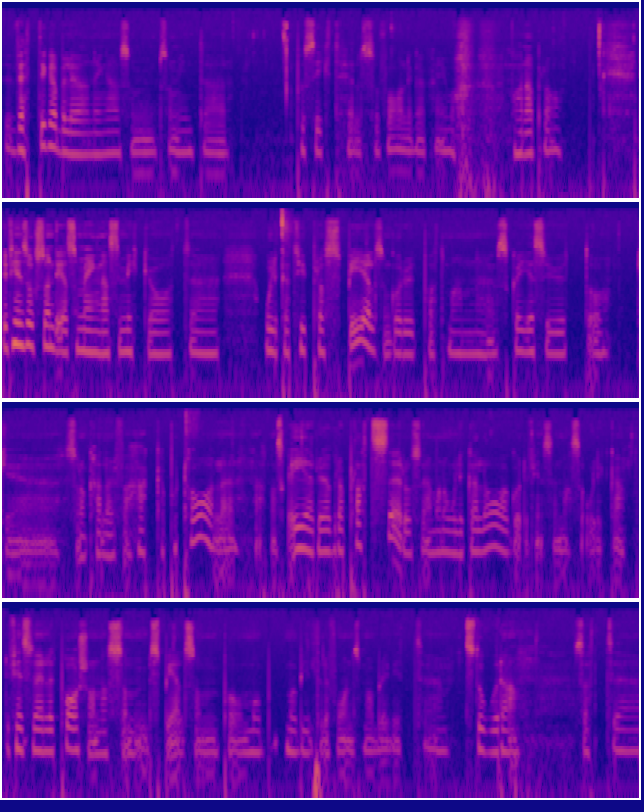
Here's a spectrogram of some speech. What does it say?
vettiga belöningar som, som inte är på sikt hälsofarliga kan ju vara, vara bra. Det finns också en del som ägnar sig mycket åt eh, olika typer av spel som går ut på att man eh, ska ge sig ut och och eh, så de kallar det för hackaportaler. Att man ska erövra platser och så är man olika lag och det finns en massa olika. Det finns väl ett par sådana som spel som på mob mobiltelefoner som har blivit eh, stora. Så att eh,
